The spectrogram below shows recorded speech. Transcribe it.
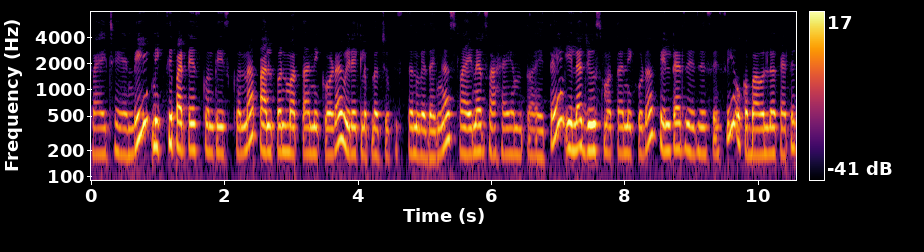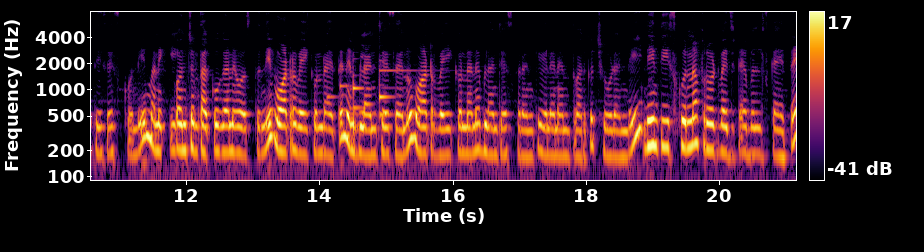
ట్రై చేయండి. మిక్సీ పట్టేసుకుని తీసుకున్న పల్పుని మొత్తాన్ని కూడా వీడియో క్లిప్లో చూపిస్తున్న విధంగా స్ట్రైనర్ సహాయంతో అయితే ఇలా జ్యూస్ మొత్తాన్ని కూడా ఫిల్టర్ చేసేసేసి ఒక బౌల్లోకి అయితే తీసేసుకోండి. మనకి కొంచెం తక్కువగానే వస్తుంది. వాటర్ వేయకుండా అయితే నేను బ్లెండ్ చేశాను. వాటర్ వేయకుండానే బ్లెండ్ చేసుకోవడానికి వీలైనంత వరకు చూడండి. నేను తీసుకున్న ఫ్రూట్ వెజిటేబుల్స్కి అయితే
